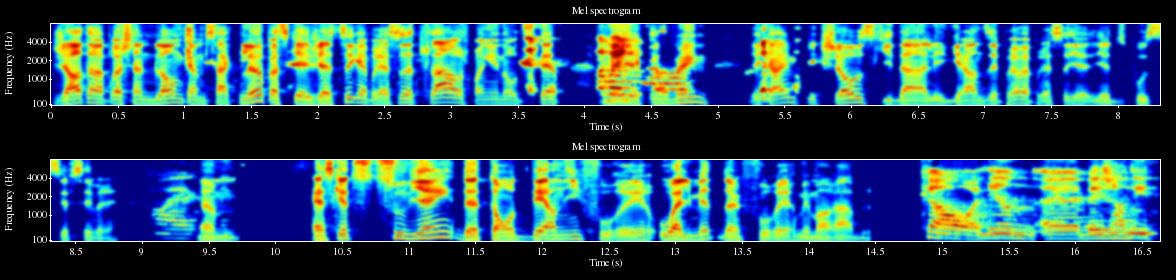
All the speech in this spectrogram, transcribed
j'ai hâte à ma prochaine blonde comme ça là parce que je sais qu'après ça, là, je prends une autre step. Ah mais il y, a quand même, il y a quand même quelque chose qui, dans les grandes épreuves, après ça, il y a, du positif, c'est vrai. Est-ce que tu te souviens de ton dernier fou rire ou à la limite d'un fou rire mémorable? Caroline, euh, ben, j'en ai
